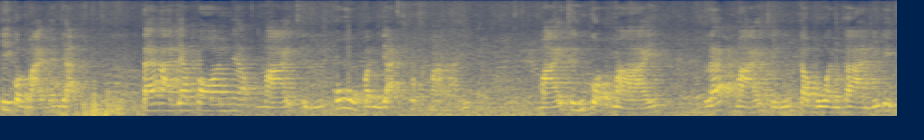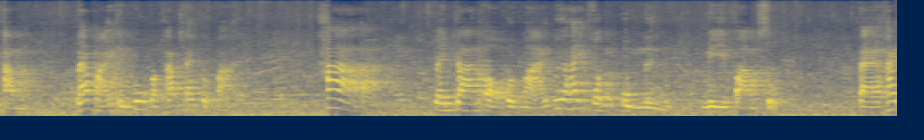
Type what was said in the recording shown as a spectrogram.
ที่กฎหมายบัญญัติ แต่อาชญากรเนี่ยหมายถึงผู้บัญญัติกฎหมาย หมายถึงกฎหมาย และหมายถึงกระบวนการยุติธรรม และหมายถึงผู้บังคับใช้กฎหมาย ถ้าเป็นการออกกฎหมายเพื่อให้คนกลุ่มหนึ่งมีความสุข แต่ให้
